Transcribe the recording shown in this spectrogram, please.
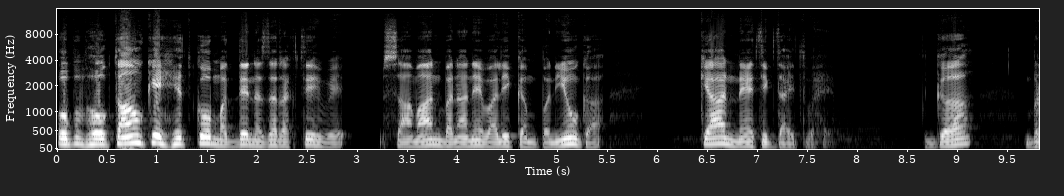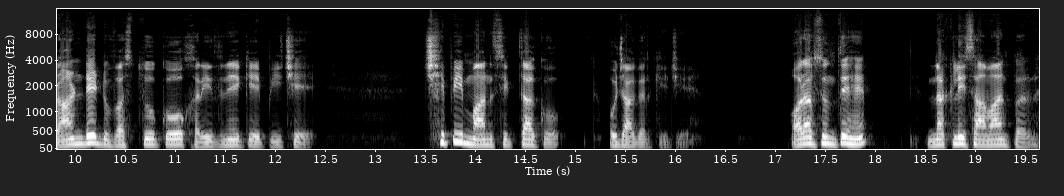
उपभोक्ताओं के हित को मद्देनजर रखते हुए सामान बनाने वाली कंपनियों का क्या नैतिक दायित्व है? ग ब्रांडेड वस्तु को खरीदने के पीछे छिपी मानसिकता को उजागर कीजिए। और अब सुनते हैं नकली सामान पर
